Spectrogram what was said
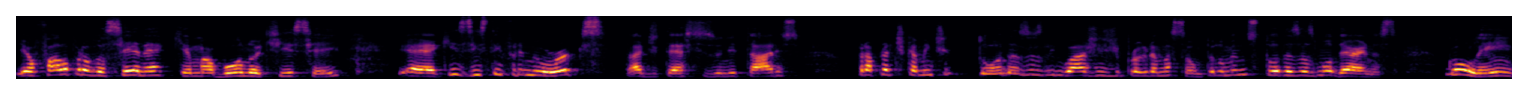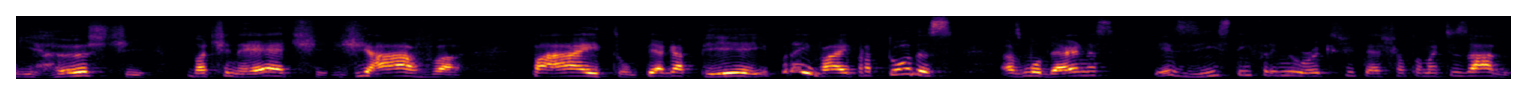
E eu falo para você, né, que é uma boa notícia aí, é, que existem frameworks tá, de testes unitários para praticamente todas as linguagens de programação, pelo menos todas as modernas. Golang, Rust, .NET, Java, Python, PHP e por aí vai, para todas as modernas existem frameworks de teste automatizado.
